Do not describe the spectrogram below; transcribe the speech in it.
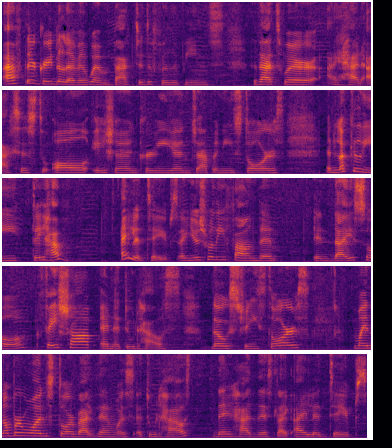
After grade 11, went back to the Philippines that's where I had access to all Asian, Korean, Japanese stores. And luckily, they have eyelid tapes. I usually found them in Daiso, Face Shop, and Etude House. Those three stores. My number one store back then was Etude House. They had this like eyelid tapes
